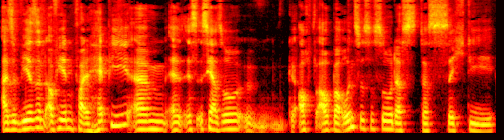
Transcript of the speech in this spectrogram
Also wir sind auf jeden Fall happy. Ähm, es ist ja so, äh, auch, auch bei uns ist es so, dass, dass sich die,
